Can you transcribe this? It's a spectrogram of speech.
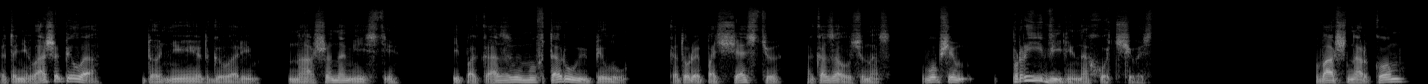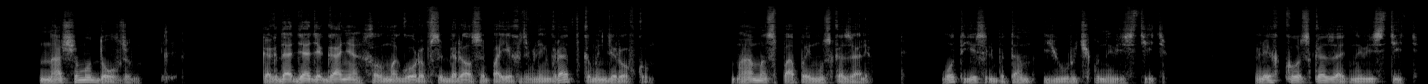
«Это не ваша пила?» «Да нет», — говорим, — «наша на месте». И показываем ему вторую пилу, которая, по счастью, оказалась у нас. В общем, проявили находчивость. Ваш нарком нашему должен. Когда дядя Ганя Холмогоров собирался поехать в Ленинград в командировку, мама с папой ему сказали, вот если бы там Юрочку навестить. Легко сказать навестить.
